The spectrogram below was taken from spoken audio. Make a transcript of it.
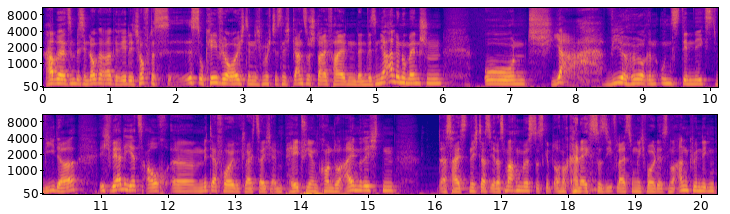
habe jetzt ein bisschen lockerer geredet. Ich hoffe, das ist okay für euch, denn ich möchte es nicht ganz so steif halten, denn wir sind ja alle nur Menschen. Und ja, wir hören uns demnächst wieder. Ich werde jetzt auch äh, mit der Folge gleichzeitig ein Patreon-Konto einrichten. Das heißt nicht, dass ihr das machen müsst. Es gibt auch noch keine Exklusivleistung. Ich wollte es nur ankündigen.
